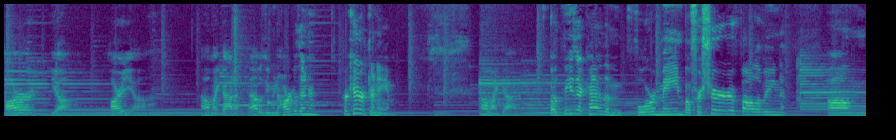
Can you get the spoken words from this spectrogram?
Arya, Arya. Oh my god, that was even harder than her, her character name. Oh my god. But these are kind of the four main, but for sure you're following, um,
